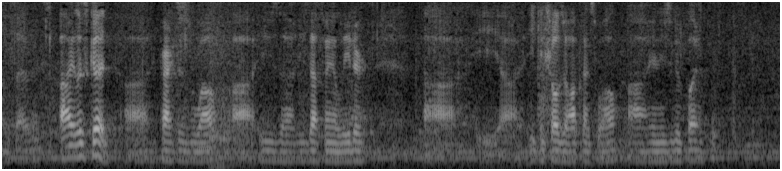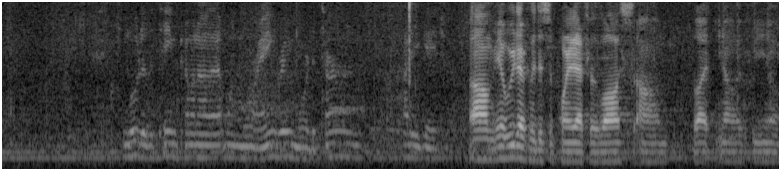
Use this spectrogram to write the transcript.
on Saturdays. Uh, he looks good. Uh, he practices well. Uh, he's uh, he's definitely a leader. Uh, he uh, he controls the offense well, and he's a good player. Mood of the team coming out of that one more angry, more determined. How do you gauge it? Um, yeah, we are definitely disappointed after the loss. Um, but you know, if we you know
